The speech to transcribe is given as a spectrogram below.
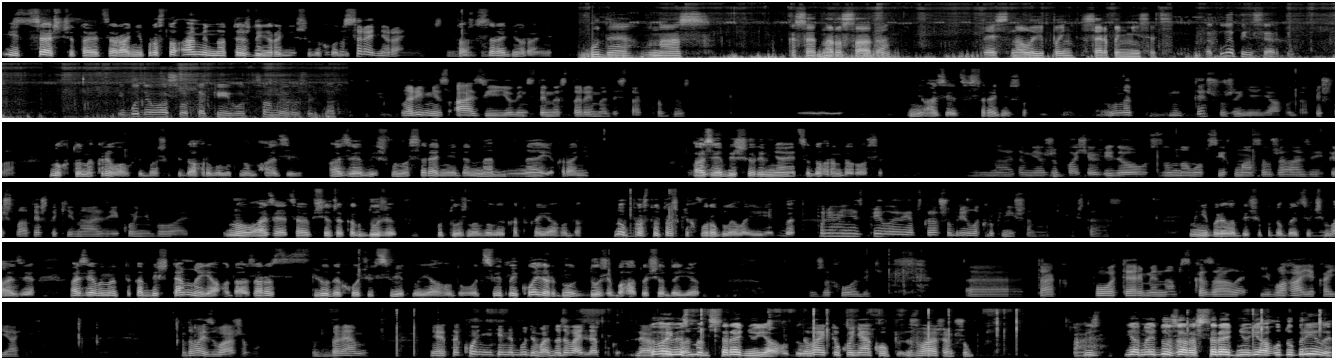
і це ж вважається ранній. Просто амін на тиждень раніше Ну, виходить. середньоранній. Так, середньоранній. Буде в нас касетна розсада. Десь на липень, серпень місяць. Так, липень-серпень. І буде у вас от такий от самий результат. На рівні з Азією він з тими старими десь так приблизно. Ні, Азія це середній сорт. Вона ну, теж уже є ягода, пішла. Ну, хто накривав хіба що під агроволокном Азію. Азія більш вона середня йде, не, не як рані. Азія більше рівняється до Грандароси. Не знаю, там я вже бачив відео, в основному всіх маса вже Азії пішла. Теж такі на Азії коні бувають. Ну, Азія це взагалі така дуже потужна велика така ягода. Ну, просто трошки хвороблива її, якби. В порівнянні з брілою, я б сказав, що бріла крупніша навіть, ніж та Азія. Мені брила більше подобається, ніж Азія. Азія вона така більш темна ягода, а зараз люди хочуть світлу ягоду. От світлий колір ну, дуже багато що дає. Заходить. Е, так, по термінам сказали. І вага, яка ягід. Давай зважимо. Беремо. Ні, та коні ті не будемо. Ну давай для, для Давай прикладу. візьмемо середню ягоду. Давай ту коняку зважимо, щоб. Віз- Я знайду зараз середню ягоду бріли.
